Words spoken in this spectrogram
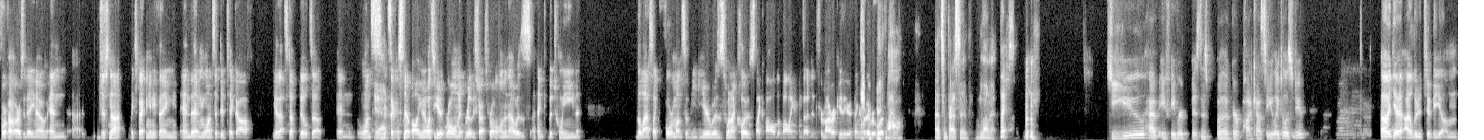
four or five hours a day, you know, and uh, just not expecting anything. And then once it did take off, you know, that stuff builds up. And once yeah. it's like a snowball, you know, once you get it rolling, it really starts rolling. And that was, I think, between the last like four months of the year was when I closed like all the volume that I did for my rookie of the year thing or whatever it was. wow. That's impressive. Love it. Thanks. Do you have a favorite business book or podcast that you like to listen to? Uh, yeah, I alluded to the um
